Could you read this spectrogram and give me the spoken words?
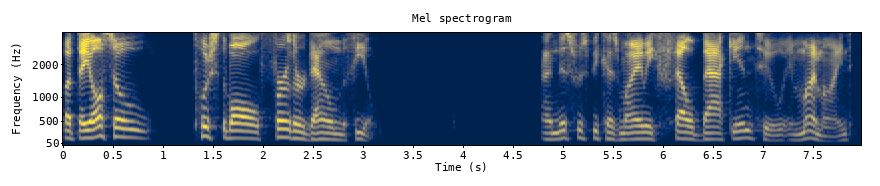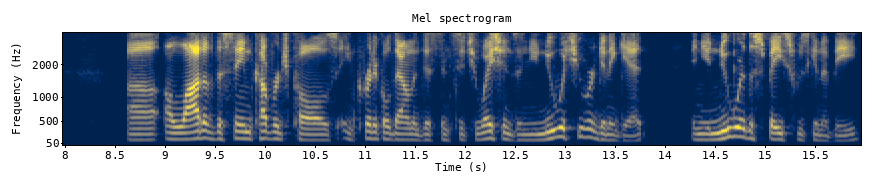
but they also pushed the ball further down the field. And this was because Miami fell back into, in my mind, uh, a lot of the same coverage calls in critical down and distance situations. And you knew what you were going to get, and you knew where the space was going to be.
